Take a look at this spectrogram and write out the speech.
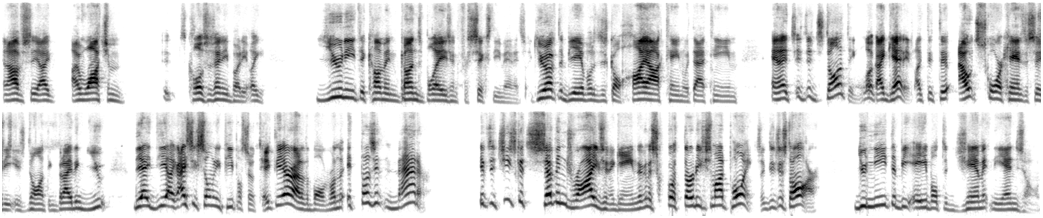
and obviously I I watch them as close as anybody. Like you need to come in guns blazing for 60 minutes. Like you have to be able to just go high octane with that team. And it's it's, it's daunting. Look, I get it. Like to, to outscore Kansas City is daunting, but I think you the idea like I see so many people so take the air out of the ball, run the, it doesn't matter. If the Chiefs get seven drives in a game, they're going to score 30 some odd points. Like they just are. You need to be able to jam it in the end zone.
